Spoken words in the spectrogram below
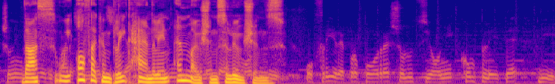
sono Thus, we offer complete handling and motion solutions. offrire e proporre soluzioni complete di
